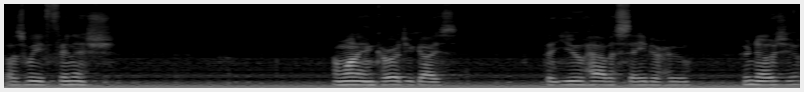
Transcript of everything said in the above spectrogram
So as we finish, I want to encourage you guys that you have a Savior who, who knows you.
